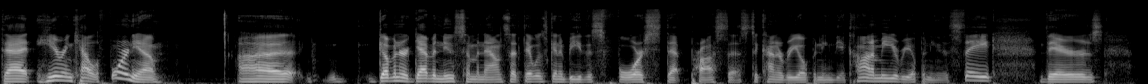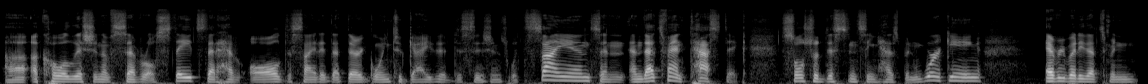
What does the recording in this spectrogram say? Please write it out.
that here in California, uh, Governor Gavin Newsom announced that there was going to be this four step process to kind of reopening the economy, reopening the state. There's uh, a coalition of several states that have all decided that they're going to guide their decisions with science, and, and that's fantastic. Social distancing has been working. Everybody that's been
